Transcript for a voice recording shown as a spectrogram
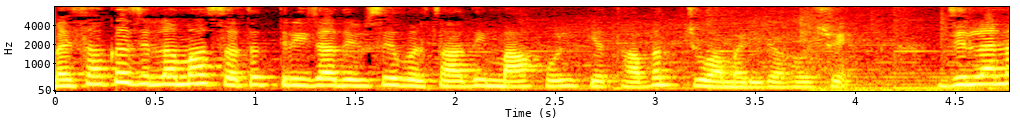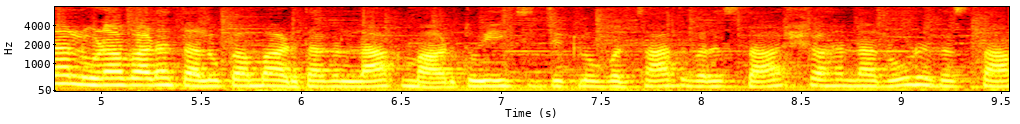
મહીસાગર જિલ્લામાં સતત ત્રીજા દિવસે વરસાદી માહોલ યથાવત જોવા મળી રહ્યો છે. જિલ્લાના લુણાવાડા તાલુકામાં અડધા કલાકમાં અડધો ઇંચ જેટલો વરસાદ વરસતા શહેરના રોડ રસ્તા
